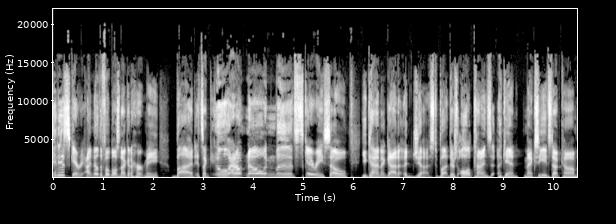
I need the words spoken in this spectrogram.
it is scary. I know the football's not going to hurt me, but it's like, oh, I don't know, and uh, it's scary. So you kind of got to adjust. But there's all kinds. Again, MaxiAids.com.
